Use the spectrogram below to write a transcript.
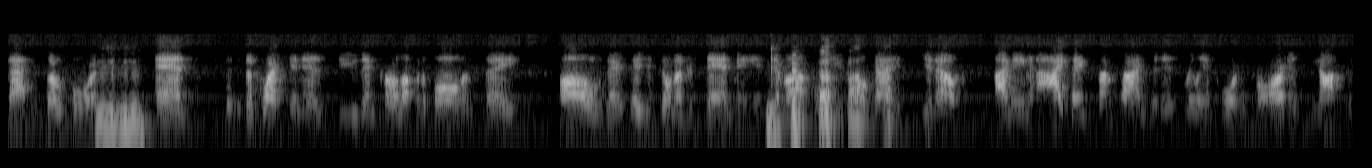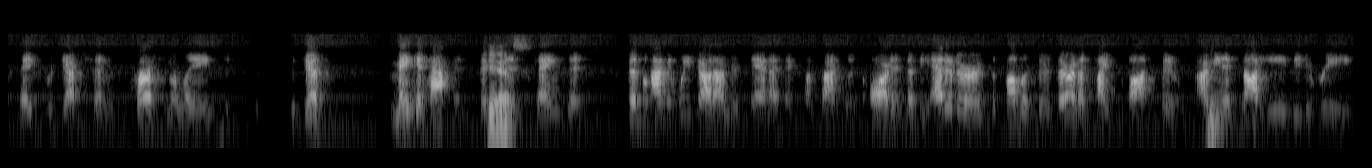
that, and so forth. Mm-hmm. And the, question is, do you then curl up in a ball and say, oh, they, they just don't understand me and give up? or you go, okay, you know. I mean, I think sometimes it is really important for artists not to take rejection personally, to, to, to just make it happen. Fix yes. it, change. Because, I mean, we've got to understand, I think, sometimes as artists, that the editors, the publishers, they're in a tight spot, too. I mean, it's not easy to read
